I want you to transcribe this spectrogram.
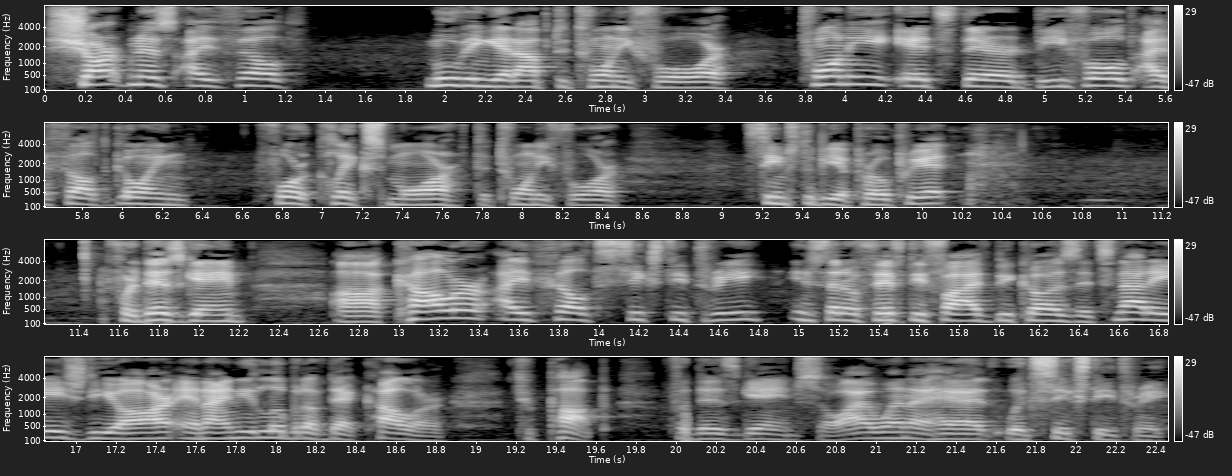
Sharpness, I felt moving it up to 24. 20, it's their default. I felt going four clicks more to 24 seems to be appropriate for this game. Uh, color, I felt 63 instead of 55 because it's not HDR and I need a little bit of that color to pop for this game. So I went ahead with 63.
